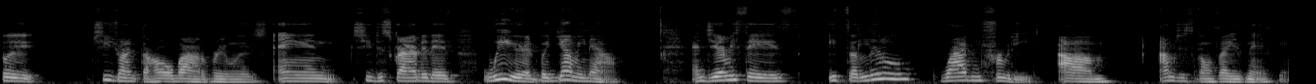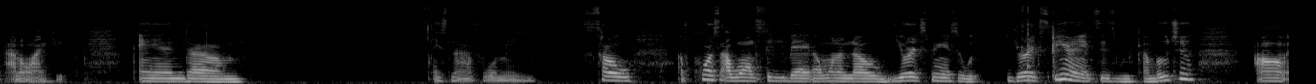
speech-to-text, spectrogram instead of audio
but she drank the whole bottle pretty much. And she described it as weird, but yummy now. And Jeremy says, it's a little rotten fruity. Um, I'm just going to say it's nasty. I don't like it. And um, it's not for me. So, of course, I want feedback. I want to know your experience with your experiences with kombucha um,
